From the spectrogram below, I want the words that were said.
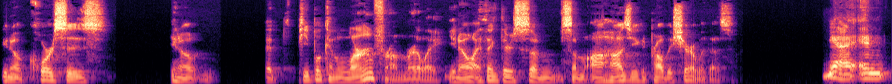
you know courses you know that people can learn from really? You know i think there's some some ahas you could probably share with us yeah, and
